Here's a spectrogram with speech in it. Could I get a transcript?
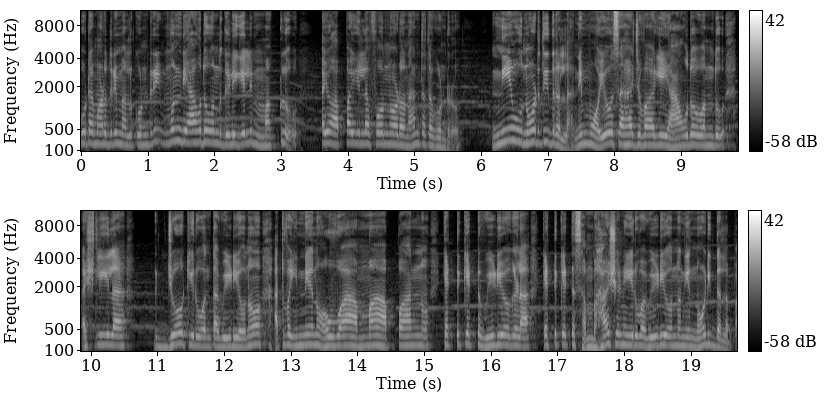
ಊಟ ಮಾಡಿದ್ರಿ, ಮಲ್ಕೊಂಡ್ರಿ, ಮುಂದೆ ಯಾವುದೋ ಒಂದು ಗಳಿಗೆಯಲ್ಲಿ ಮಕ್ಕಳು ಅಯ್ಯೋ, ಅಪ್ಪ, ಇಲ್ಲ, ಫೋನ್ ನೋಡೋಣ ಅಂತ ತಗೊಂಡ್ರು. ನೀವು ನೋಡ್ತಿದ್ರಲ್ಲ, ನಿಮ್ಮ ವಯೋಸಹಜವಾಗಿ ಯಾವುದೋ ಒಂದು ಅಶ್ಲೀಲ ಜೋಕ್ ಇರುವಂಥ ವಿಡಿಯೋನೋ, ಅಥವಾ ಇನ್ನೇನೋ ಅವ್ವ, ಅಮ್ಮ, ಅಪ್ಪ ಅನ್ನೋ ಕೆಟ್ಟ ಕೆಟ್ಟ ವಿಡಿಯೋಗಳ, ಕೆಟ್ಟ ಕೆಟ್ಟ ಸಂಭಾಷಣೆ ಇರುವ ವೀಡಿಯೋವನ್ನು ನೀನು ನೋಡಿದ್ದಲ್ಲಪ್ಪ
